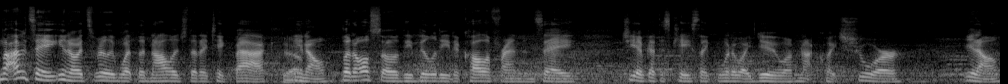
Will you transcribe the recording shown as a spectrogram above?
Well, I would say, you know, it's really what the knowledge that I take back, Yeah. you know, but also the ability to call a friend and say, gee, I've got this case, like, what do I do? I'm not quite sure. You know,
